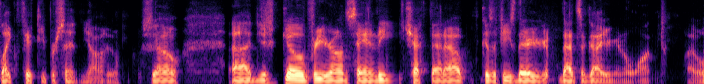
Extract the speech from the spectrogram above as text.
like 50% Yahoo. So uh, just go for your own sanity. Check that out because if he's there, you're, that's a guy you're going to want. I will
